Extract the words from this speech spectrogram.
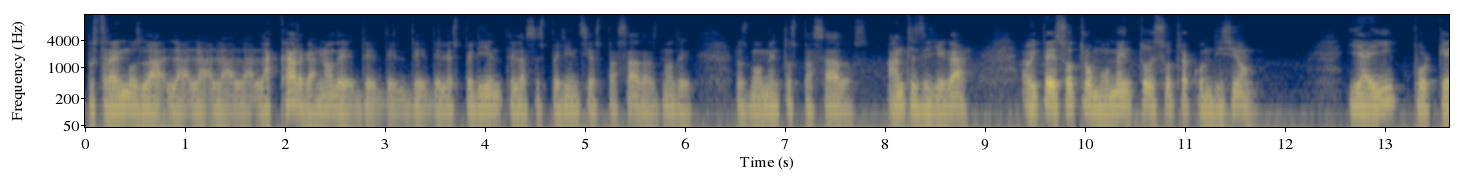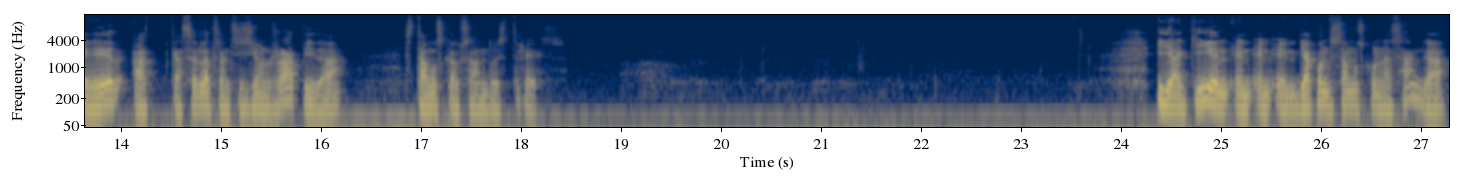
Pues traemos la, la, la, la carga, ¿no? De, de, de, de, la de las experiencias pasadas, ¿no? De, los momentos pasados, antes de llegar. Ahorita es otro momento, es otra condición. Y ahí, por querer hacer la transición rápida, estamos causando estrés. Y aquí, en, en, ya cuando estamos con la sanga,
